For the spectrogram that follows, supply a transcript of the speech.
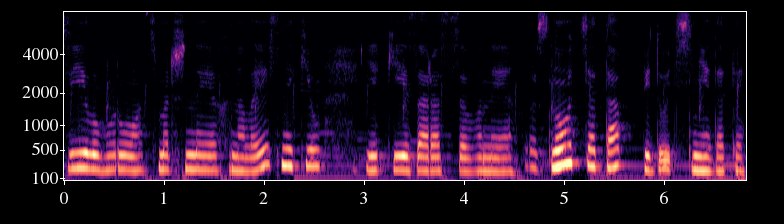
цілу гору смачних налисників, які зараз вони проснуться та підуть снідати.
